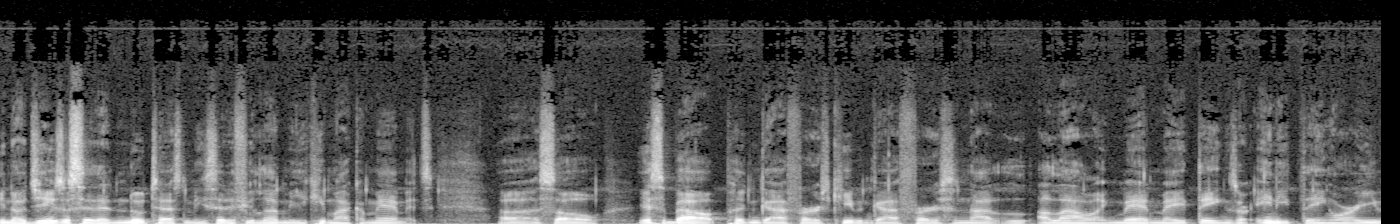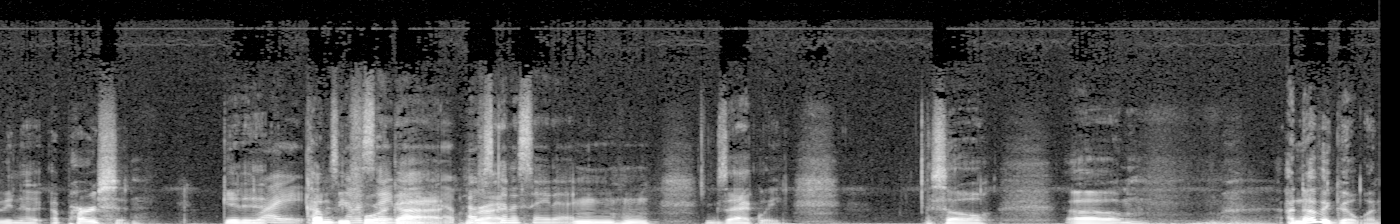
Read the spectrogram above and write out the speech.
You know, Jesus said that in the New Testament. He said, if you love me, you keep my commandments. Uh, so it's about putting God first, keeping God first, and not allowing man-made things or anything or even a, a person get it right. come before God. That. I was going to say that. Mm-hmm. Exactly. So, um, another good one.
